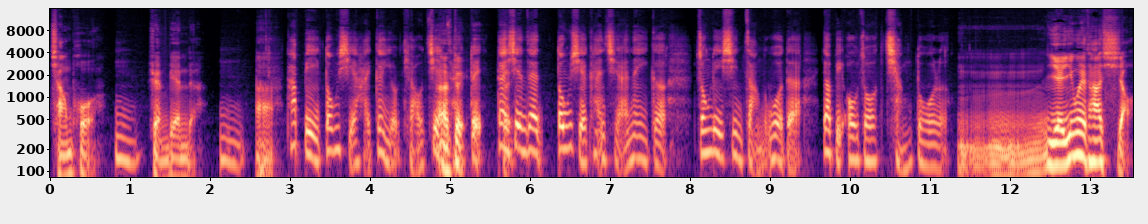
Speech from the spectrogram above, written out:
强迫，嗯，选边的，嗯。啊，他比东协还更有条件才对，但现在东协看起来那个中立性掌握的要比欧洲强多了，嗯，也因为它小。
